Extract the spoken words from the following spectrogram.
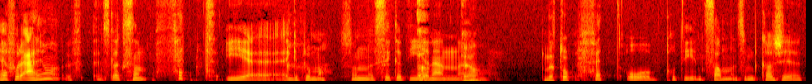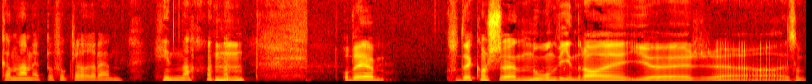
ja, for det er jo en slags sånn fett i eh, eggeplomma, som sikkert gir den eh, Ja, nettopp. fett og protein sammen, som kanskje kan være med på å forklare den hinna. Mhm. Og det, så det kanskje noen viner da gjør som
